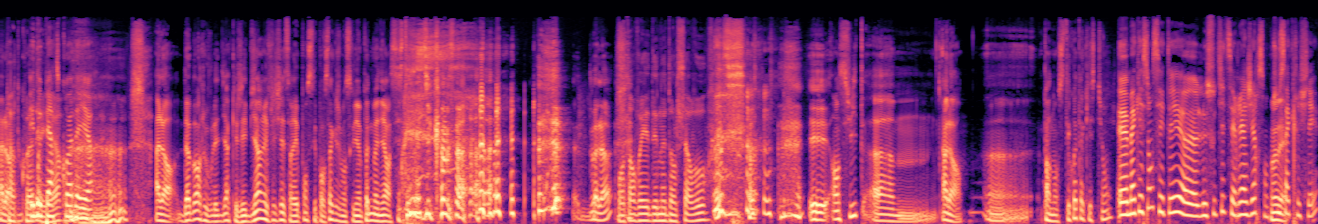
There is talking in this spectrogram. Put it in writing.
Alors, quoi, Et de perdre quoi, d'ailleurs alors d'abord, je voulais te dire que j'ai bien réfléchi à sa réponse. C'est pour ça que je m'en souviens pas de manière systématique comme ça. voilà. On t'a envoyé des nœuds dans le cerveau. Et ensuite, euh, alors, euh, pardon, c'était quoi ta question? Euh, Ma question, c'était, euh, le sous-titre, c'est réagir sans Ouais, tout sacrifier.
